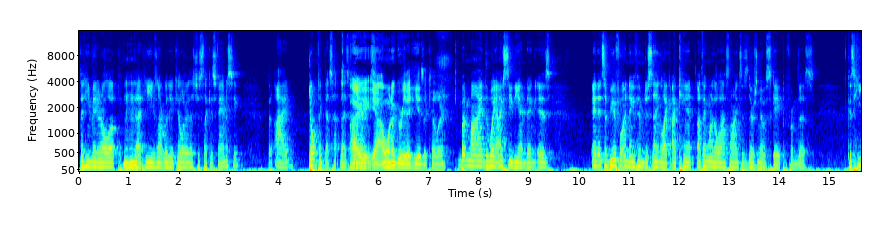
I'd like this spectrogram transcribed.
that he made it all up Mhm. that he's not really a killer that's just like his fantasy but i don't think that's how, that's how I it ends. yeah, I want to agree that he is a killer. but my the way i see the ending is and it's a beautiful ending of him just saying like i can't i think one of the last lines is there's no escape from this because he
